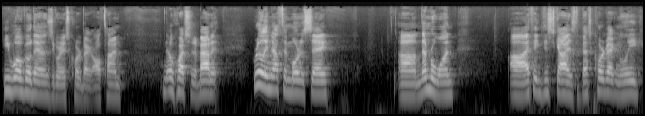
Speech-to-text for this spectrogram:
he will go down as the greatest quarterback all time. No question about it. Really, nothing more to say. Um, number one, uh, I think this guy is the best quarterback in the league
